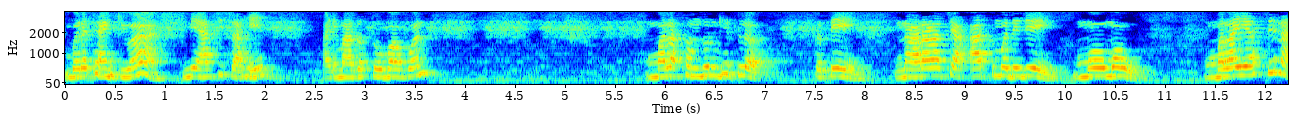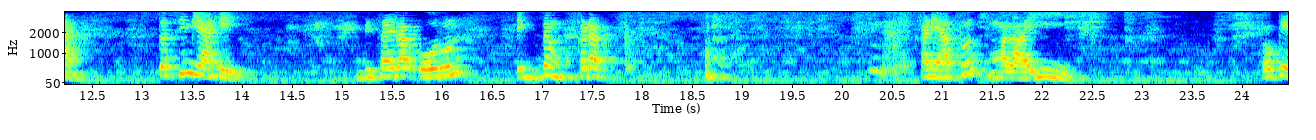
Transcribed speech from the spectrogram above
बरं थँक्यू हां. मी अशीच आहे. आणि माझा स्वभाव पण मला समजून घेतलं तर ते नारळाच्या आतमध्ये जे मऊ मऊ मलाई असते ना तशी मी आहे. दिसायला ओरून एकदम कडक. आणि आतून मलाई. ओके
